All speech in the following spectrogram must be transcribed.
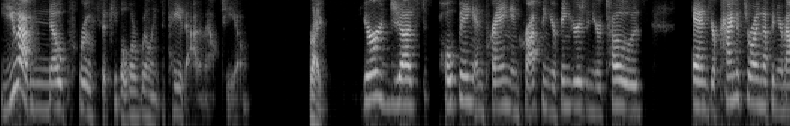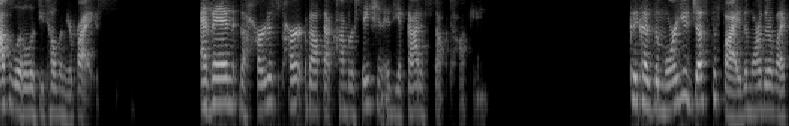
you have no proof that people are willing to pay that amount to you, right? You're just hoping and praying and crossing your fingers and your toes, and you're kind of throwing up in your mouth a little as you tell them your price. And then the hardest part about that conversation is you got to stop talking. Because the more you justify, the more they're like,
